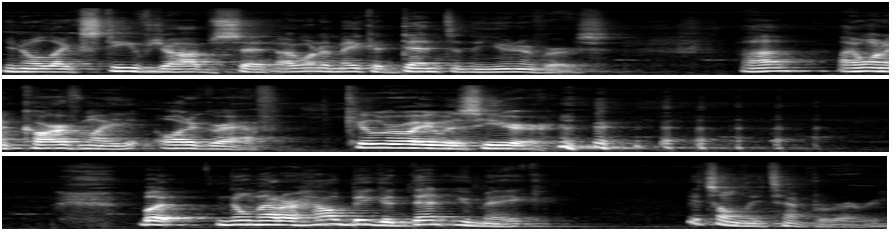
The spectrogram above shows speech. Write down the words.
you know, like Steve Jobs said, I want to make a dent in the universe. Huh? I want to carve my autograph. Kilroy was here. but no matter how big a dent you make, it's only temporary.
